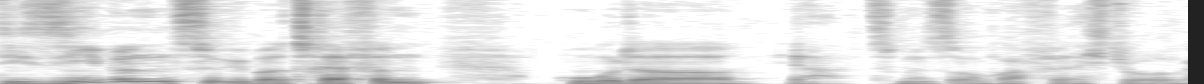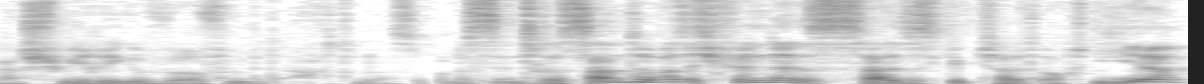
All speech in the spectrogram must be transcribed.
die sieben zu übertreffen oder ja, zumindest auch vielleicht sogar schwierige Würfe mit 8 oder so. Das Interessante, was ich finde, ist halt, es gibt halt auch hier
